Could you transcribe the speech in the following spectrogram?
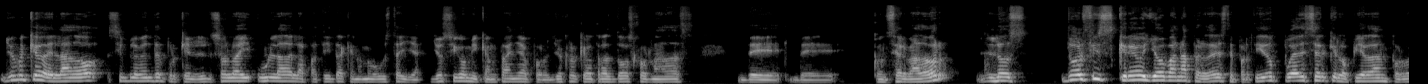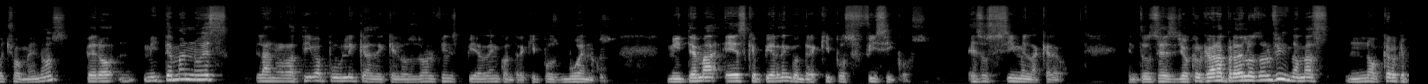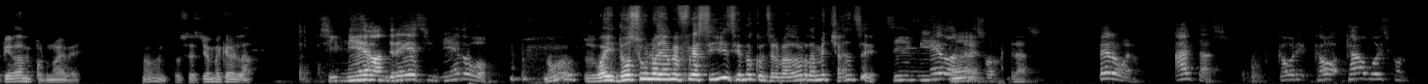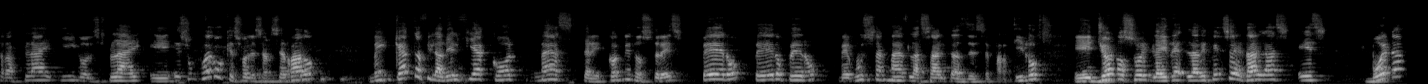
Yo me quedo de lado simplemente porque solo hay un lado de la patita que no me gusta y ya. Yo sigo mi campaña por yo creo que otras dos jornadas de, de conservador. Los Dolphins creo yo van a perder este partido. Puede ser que lo pierdan por ocho o menos, pero mi tema no es la narrativa pública de que los Dolphins pierden contra equipos buenos. Mi tema es que pierden contra equipos físicos. Eso sí me la creo. Entonces, yo creo que van a perder los Dolphins, nada más no creo que pierdan por nueve. ¿no? Entonces, yo me quedo de lado. Sin miedo, Andrés, sin miedo. No, pues güey, 2-1 ya me fui así, siendo conservador, dame chance. Sin miedo, Andrés Ornelas. Pero bueno, altas. Cowboys contra Fly, Eagles Fly. Eh, es un juego que suele ser cerrado. Me encanta Filadelfia con más con menos tres, pero, pero, pero, me gustan más las altas de ese partido. Eh, yo no soy, la, la, defensa de Dallas es buena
